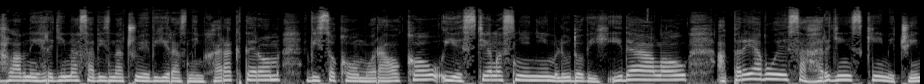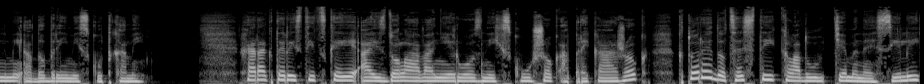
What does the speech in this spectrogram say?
Hlavný hrdina sa vyznačuje výrazným charakterom, vysokou morálkou, je stelesnením ľudových ideálov a prejavuje sa hrdinskými činmi a dobrými skutkami. Charakteristické je aj zdolávanie rôznych skúšok a prekážok, ktoré do cesty kladú temné sily,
